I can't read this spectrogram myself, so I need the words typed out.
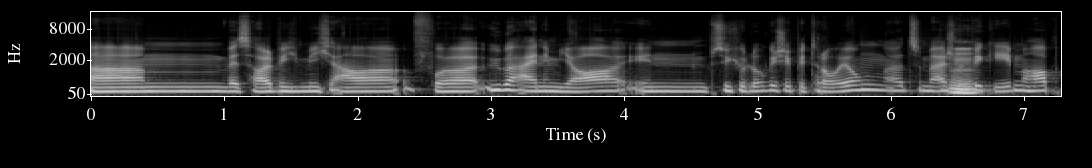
ähm, weshalb ich mich auch vor über einem Jahr in psychologische Betreuung äh, zum Beispiel mhm. begeben habe,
